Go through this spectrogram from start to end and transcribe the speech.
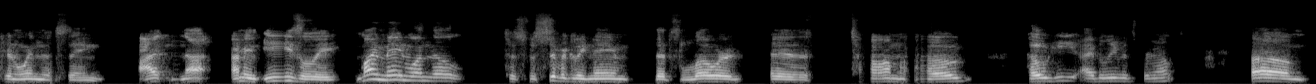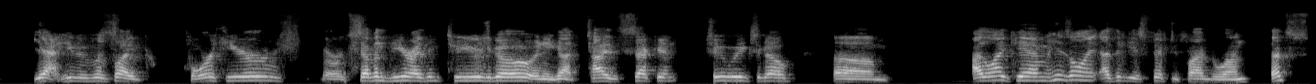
can win this thing. I not, I mean, easily. My main one though, to specifically name that's lower is Tom Hoge, Hoagie, I believe it's pronounced. Um, yeah, he was like fourth year or seventh year, I think, two years ago, and he got tied second two weeks ago. Um, I like him. He's only, I think he's fifty-five to one. That's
